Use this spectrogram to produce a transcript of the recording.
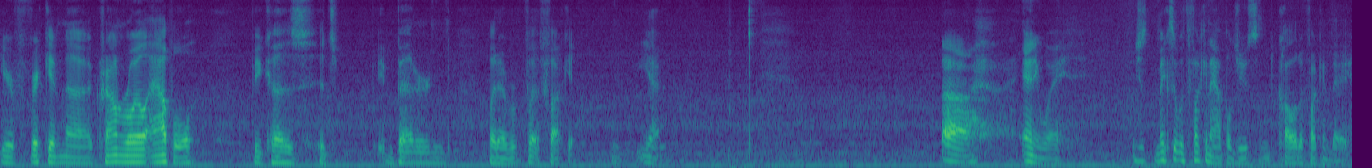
your freaking uh, Crown Royal apple because it's better and whatever. But fuck it. Yeah. Uh, anyway, just mix it with fucking apple juice and call it a fucking day.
